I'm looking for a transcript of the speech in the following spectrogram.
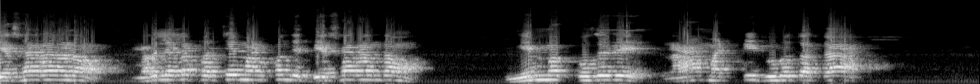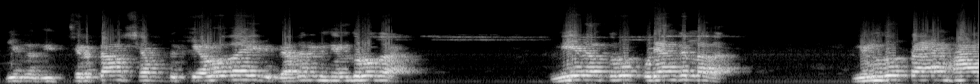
ದೇಸಾರ ಅಂದವ. ಮೊದಲೆಲ್ಲ ಪರಿಚಯ ಮಾಡ್ಕೊಂಡಿ ಬೇಸಾರ ಅಂದವ. ನಿಮ್ಮ ಕುದುರೆ, ನಾ ಮಟ್ಟಿ ದುಡುತಕ್ಕ. ಇದು ಈ ಚಿರಕಾವ್ ಶಬ್ದ ಕೇಳೋದ, ಇದು ಬೆದರಿ ನಿಂದಿರೋದ. ನೀರಂತರೂ ಕುಡಿಯಂಗಿಲ್ಲ ಅದ ನಿಮ್ದು ಟೈಮ್ ಹಾಳ.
